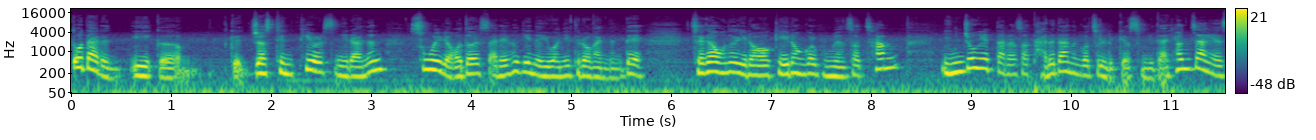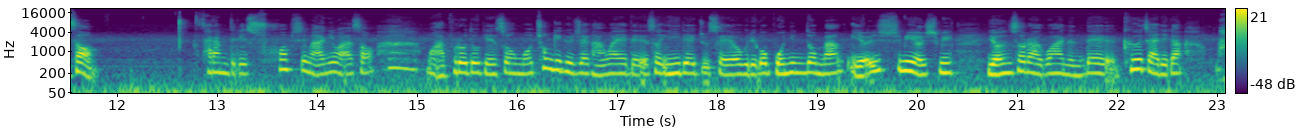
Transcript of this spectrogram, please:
또 다른 이그 그 저스틴 피어슨이라는 28살의 흑인 의원이 들어갔는데 제가 오늘 이렇게 이런 걸 보면서 참 인종에 따라서 다르다는 것을 느꼈습니다. 현장에서 사람들이 수없이 많이 와서 뭐 앞으로도 계속 뭐 총기 규제 강화에 대해서 일해 주세요. 그리고 본인도 막 열심히 열심히 연설하고 하는데 그 자리가 막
